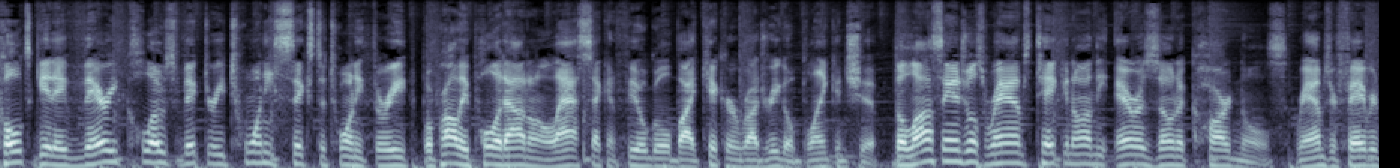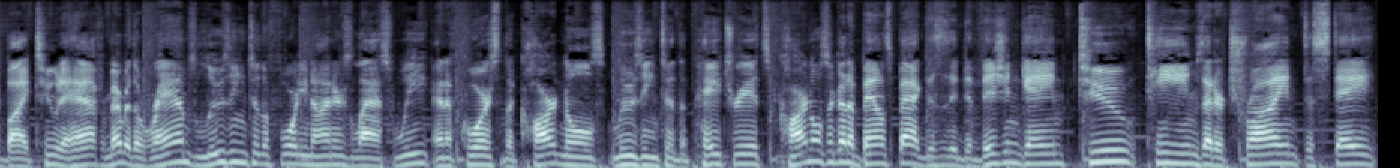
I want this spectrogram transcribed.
Colts get a very close victory, 26 to 23, but probably pull it out on a last second field goal by kicker Rodrigo Blankenship. The Los Angeles Rams taking on the Arizona Cardinals. Rams are favored by two and a half. Remember, the Rams losing to the 49ers last week, and of course, the Cardinals losing to the Patriots. Cardinals are going to bounce back. This is a division game. Two teams that are trying to stay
